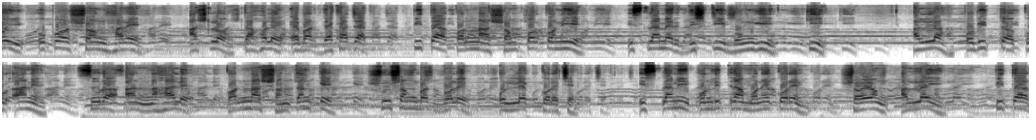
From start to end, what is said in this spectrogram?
ওই উপসংহারে আসলো, তাহলে এবার দেখা যাক পিতা কন্যা সম্পর্ক নিয়ে ইসলামের দৃষ্টিভঙ্গি কি? আল্লাহ পবিত্র কুরআনে সূরা আন নাহালে কন্যা সন্তানকে সুসংবাদ বলে উল্লেখ করেছে। ইসলামী পণ্ডিতরা মনে করেন, স্বয়ং আল্লাহ পিতার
